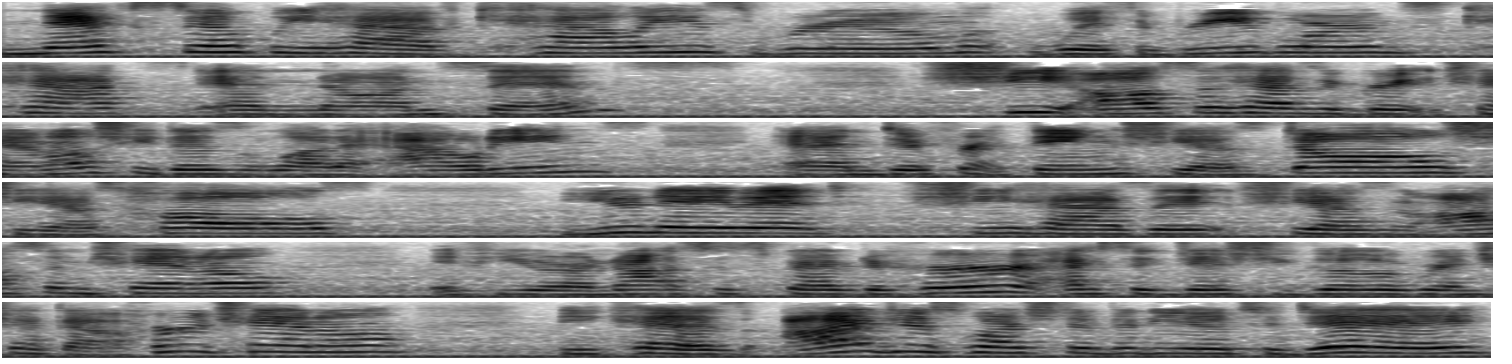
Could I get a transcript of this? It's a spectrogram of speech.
Next up, we have Callie's Room with Reborns, Cats, and Nonsense. She also has a great channel. She does a lot of outings and different things. She has dolls, she has hauls, you name it, she has it. She has an awesome channel. If you are not subscribed to her, I suggest you go over and check out her channel because I just watched a video today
